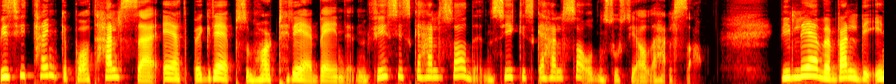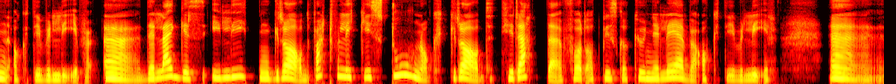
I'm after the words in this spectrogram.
Hvis vi tenker på at helse er et begrep som har tre bein, det er den fysiske helsa, det er den psykiske helsa og den sosiale helsa. Vi lever veldig inaktive liv. Eh, det legges i liten grad, i hvert fall ikke i stor nok grad, til rette for at vi skal kunne leve aktive liv. Eh,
